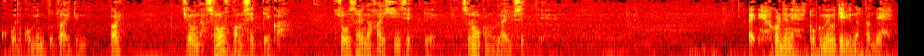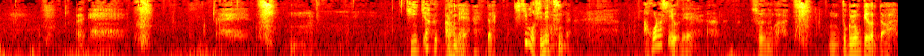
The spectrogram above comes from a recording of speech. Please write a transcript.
ここでコメントとアイテム。あれ？違うな。その他の設定か。詳細な配信設定。その他のライブ設定。はい。これでね、匿名打てるようになったんで。はい。聞いちゃう。あのね、だから聞きもしねえっつんだよ。アホらしいよね。そういうのが。うん、匿名 OK だった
